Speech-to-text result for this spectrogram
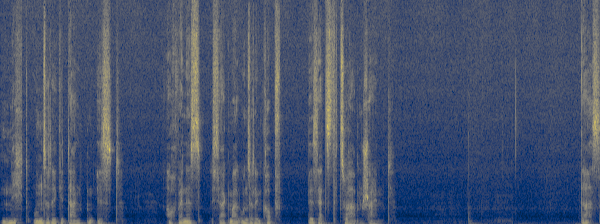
nicht unsere Gedanken ist, auch wenn es, ich sag mal, unseren Kopf besetzt zu haben scheint. Das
